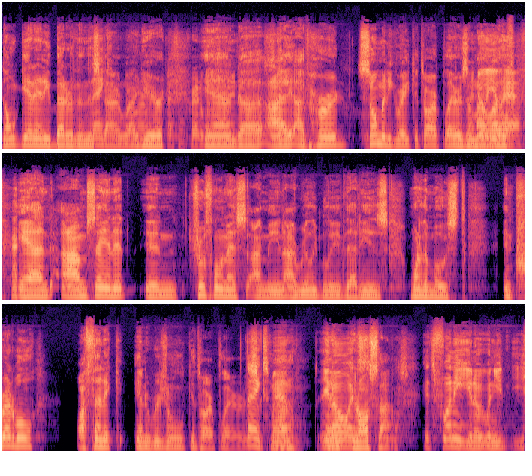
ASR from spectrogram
don't get any better than this Thank guy you, right Norm. here. That's incredibly And uh. I, I've heard so many great guitar players in my life, and I'm saying it in truthfulness. I mean, I really believe that he is one of the most incredible, authentic, and original guitar players. Thanks, man. uh, you and- know, in all styles. it's funny, you know, when you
